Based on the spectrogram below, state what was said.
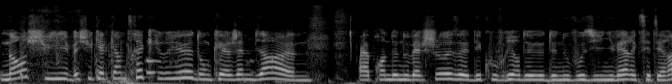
Non, je suis, bah, je suis quelqu'un de très curieux, donc euh, j'aime bien euh, apprendre de nouvelles choses, découvrir de, nouveaux univers, etc.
